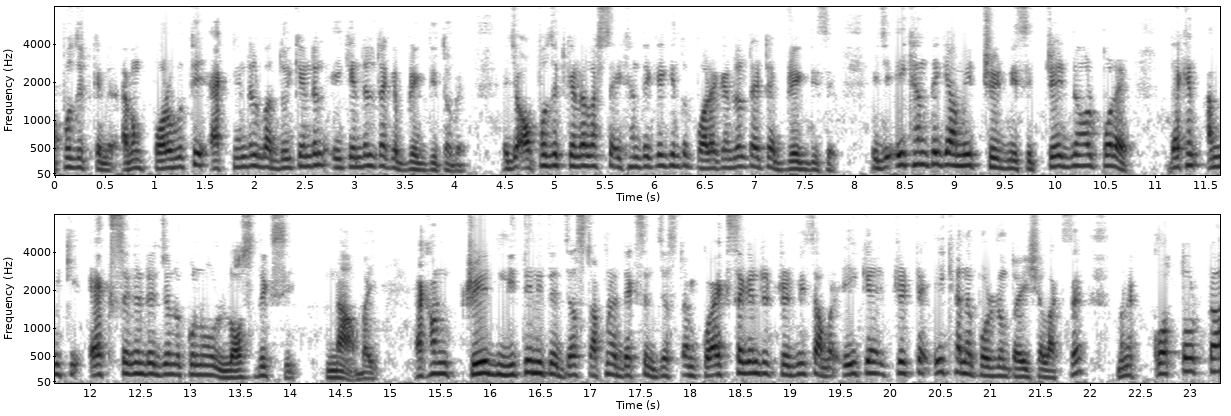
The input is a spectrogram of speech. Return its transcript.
অপোজিট ক্যান্ডেল এবং পরবর্তী এক ক্যান্ডেল বা দুই ক্যান্ডেল এই ক্যান্ডেলটাকে ব্রেক দিতে হবে। এই যে অপোজিট ক্যান্ডেল আসছে, এখান থেকে কিন্তু পরের ক্যান্ডেলটা এটা ব্রেক দিছে। এই যে এইখান থেকে আমি ট্রেড নিছি। ট্রেড নেওয়ার পরে দেখেন আমি কি এক সেকেন্ডের জন্য কোনো লস দেখছি? না, ভাই। এখন ট্রেড নিতে নিতে জাস্ট আপনারা দেখছেন জাস্ট আমি কয়েক সেকেন্ডের ট্রেড নিছি, আমার এই ট্রেডটা এইখানে পর্যন্ত এসে লাগছে। মানে কতটা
